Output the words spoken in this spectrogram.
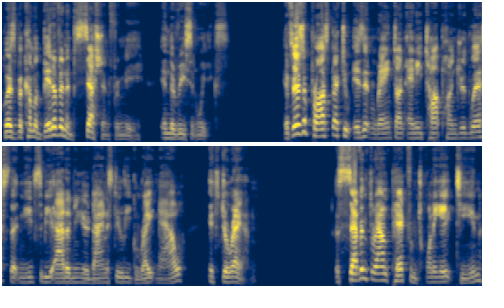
who has become a bit of an obsession for me in the recent weeks. If there's a prospect who isn't ranked on any top 100 list that needs to be added in your Dynasty League right now, it's Duran. A seventh round pick from 2018,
